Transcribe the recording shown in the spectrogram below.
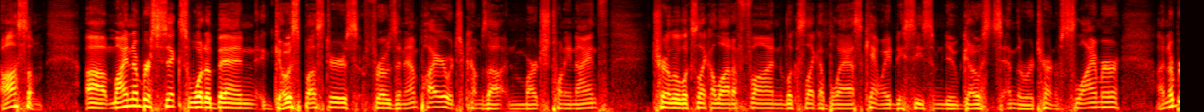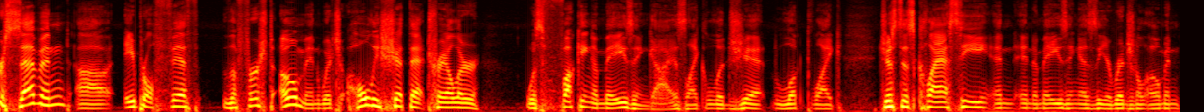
Awesome. Uh, my number six would have been Ghostbusters Frozen Empire, which comes out in March 29th. Trailer looks like a lot of fun. Looks like a blast. Can't wait to see some new ghosts and the return of Slimer. Uh, number seven, uh, April 5th, The First Omen, which, holy shit, that trailer was fucking amazing, guys. Like, legit looked like just as classy and, and amazing as the original Omen.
